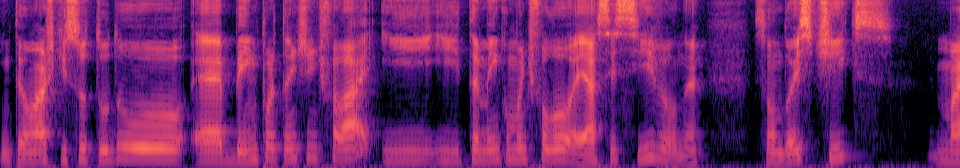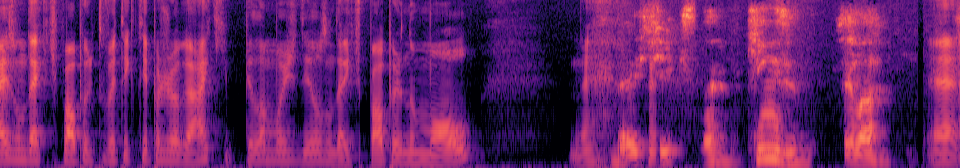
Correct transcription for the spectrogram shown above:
Então eu acho que isso tudo é bem importante a gente falar. E, e também, como a gente falou, é acessível, né? São dois ticks, mais um deck de pauper que tu vai ter que ter pra jogar, que, pelo amor de Deus, um deck de pauper no mall. Né? 10 ticks, né? 15, sei lá. É.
